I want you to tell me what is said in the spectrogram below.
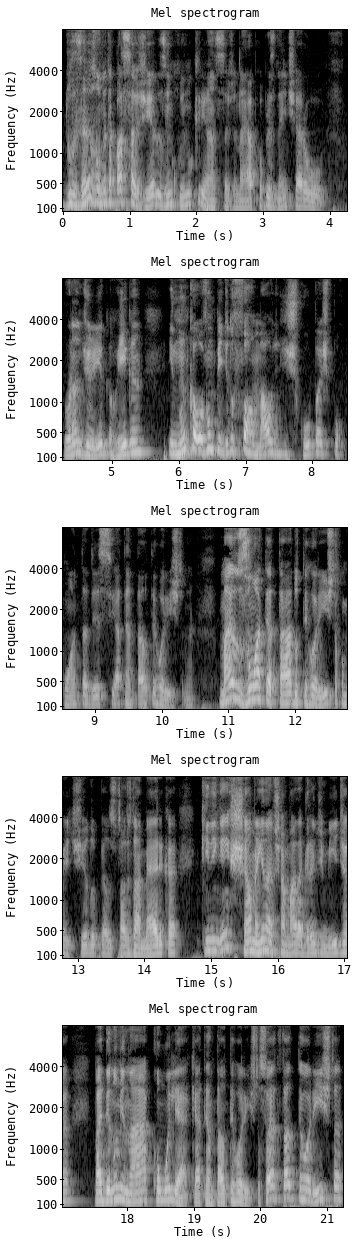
290 passageiros, incluindo crianças. Na época o presidente era o Ronald Reagan e nunca houve um pedido formal de desculpas por conta desse atentado terrorista. Né? Mais um atentado terrorista cometido pelos Estados da América que ninguém chama, ninguém na chamada grande mídia vai denominar como ele é, que é atentado terrorista. Só é atentado terrorista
